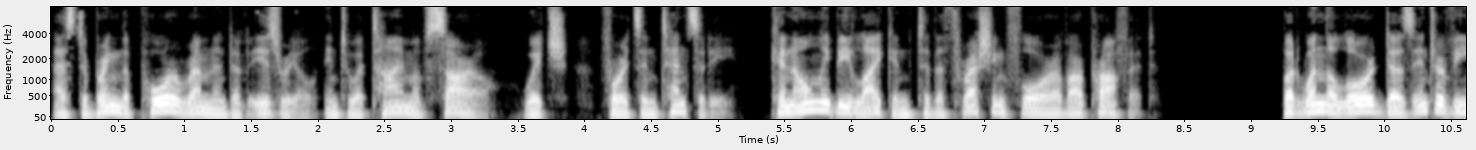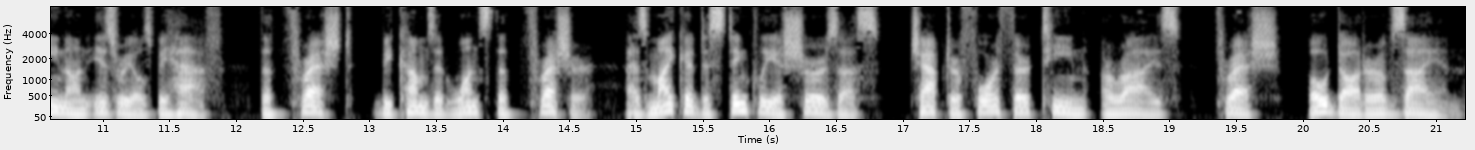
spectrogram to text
as to bring the poor remnant of Israel into a time of sorrow, which, for its intensity, can only be likened to the threshing floor of our prophet. But when the Lord does intervene on Israel's behalf, the threshed becomes at once the thresher, as Micah distinctly assures us, chapter 4:13, Arise, thresh, O daughter of Zion.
